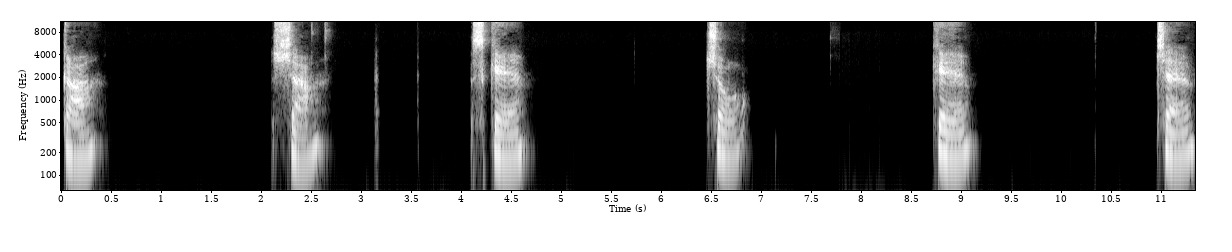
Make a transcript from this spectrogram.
ка, ша, ске, чо, ке, че,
